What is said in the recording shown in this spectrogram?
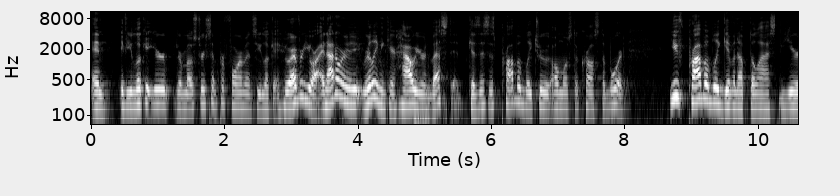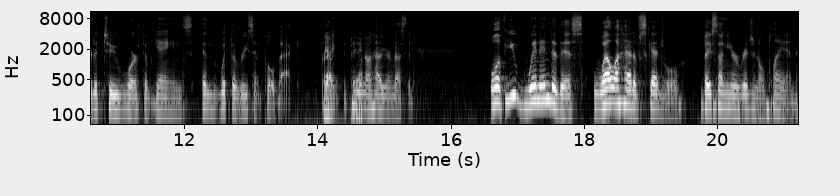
And if you look at your your most recent performance, you look at whoever you are, and I don't really, really even care how you're invested because this is probably true almost across the board. You've probably given up the last year to two worth of gains in with the recent pullback, right? Yep, Depending yep. on how you're invested. Well, if you went into this well ahead of schedule based on your original plan,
